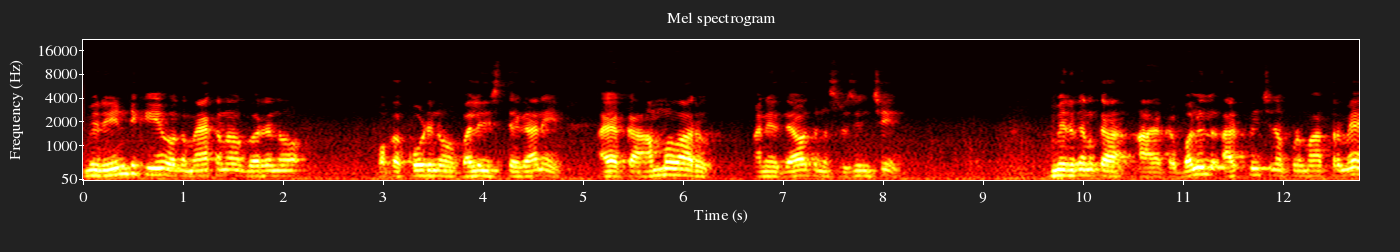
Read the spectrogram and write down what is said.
మీరు ఇంటికి ఒక మేకనో గొర్రెనో ఒక కోడినో బలి ఇస్తే కానీ ఆ యొక్క అమ్మవారు అనే దేవతను సృజించి మీరు కనుక ఆ యొక్క బలులు అర్పించినప్పుడు మాత్రమే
